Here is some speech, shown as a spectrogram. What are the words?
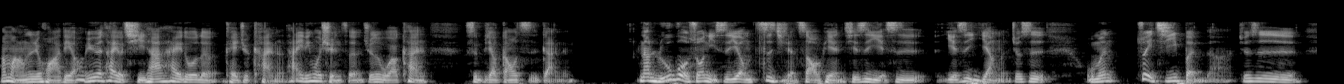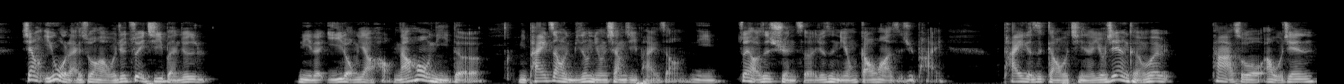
他马上就划掉，因为他有其他太多的可以去看了，他一定会选择，就是我要看是比较高质感的。那如果说你是用自己的照片，其实也是也是一样的，就是我们最基本的，啊就是像以我来说哈，我觉得最基本就是你的仪容要好，然后你的你拍照，比如说你用相机拍照，你最好是选择就是你用高画质去拍，拍一个是高清的。有些人可能会怕说啊，我今天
